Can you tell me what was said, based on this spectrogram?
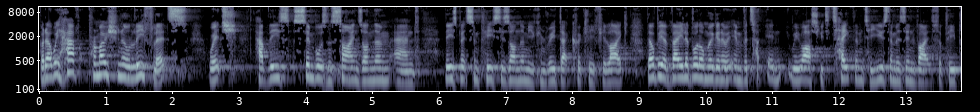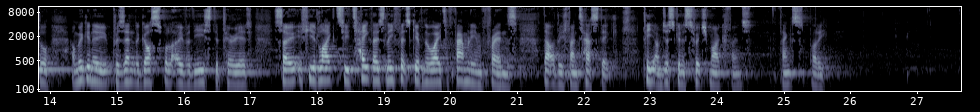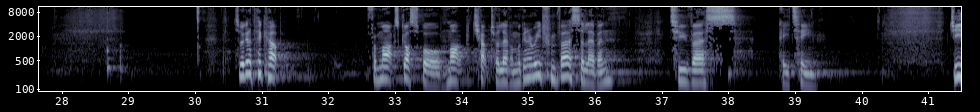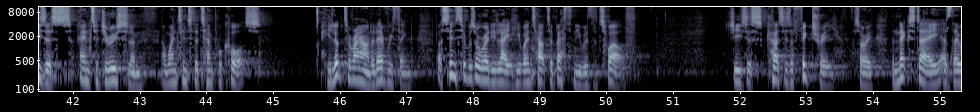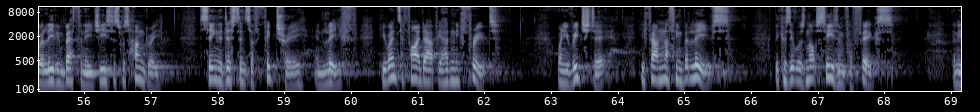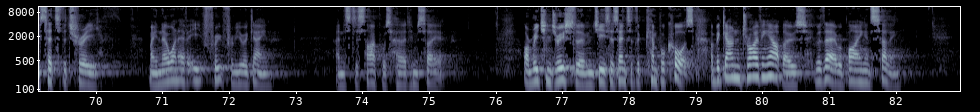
But uh, we have promotional leaflets which have these symbols and signs on them and these bits and pieces on them. You can read that quickly if you like. They'll be available, and we're going to invite, in, we ask you to take them, to use them as invites for people, and we're going to present the gospel over the Easter period. So if you'd like to take those leaflets, give them away to family and friends, that would be fantastic. Pete, I'm just going to switch microphones. Thanks, buddy. So we're going to pick up from Mark's Gospel, Mark chapter 11. We're going to read from verse 11 to verse 18. Jesus entered Jerusalem and went into the temple courts. He looked around at everything, but since it was already late, he went out to Bethany with the twelve. Jesus curses a fig tree. Sorry, the next day, as they were leaving Bethany, Jesus was hungry. Seeing the distance of fig tree in leaf, he went to find out if he had any fruit. When he reached it, he found nothing but leaves, because it was not season for figs. Then he said to the tree, May no one ever eat fruit from you again. And his disciples heard him say it. On reaching Jerusalem, Jesus entered the temple courts and began driving out those who were there, were buying and selling.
